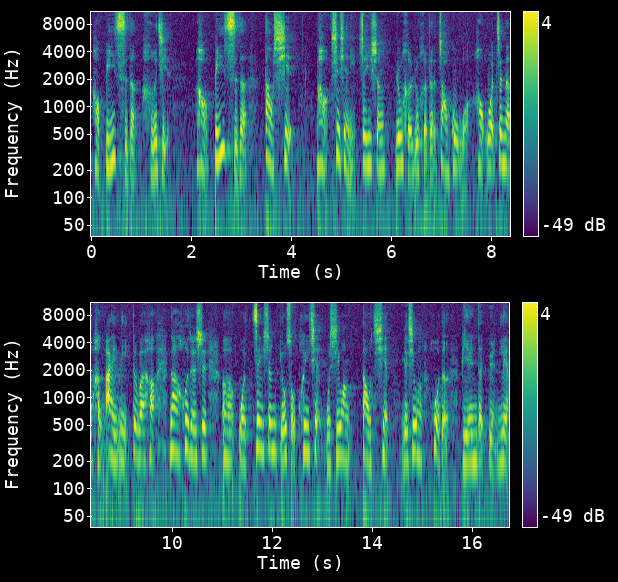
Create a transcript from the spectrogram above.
好彼此的和解，好彼此的道谢，好谢谢你这一生如何如何的照顾我，好我真的很爱你，对吧？哈，那或者是呃我这一生有所亏欠，我希望道歉，也希望获得别人的原谅。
